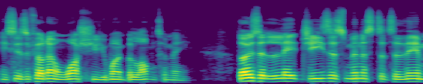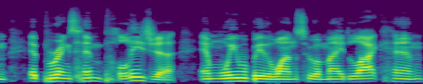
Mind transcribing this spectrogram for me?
He says, "If I don't wash you, you won't belong to me." Those that let Jesus minister to them, it brings him pleasure, and we will be the ones who are made like him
